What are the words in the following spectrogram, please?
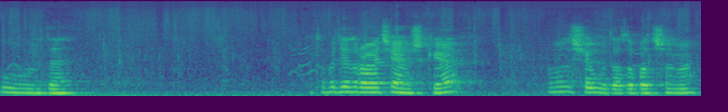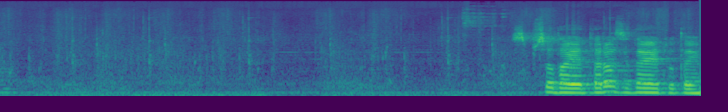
Kurde. To będzie trochę ciężkie. No może się uda, zobaczymy. Sprzedaję teraz i daję tutaj.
